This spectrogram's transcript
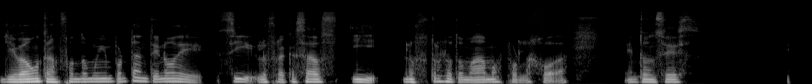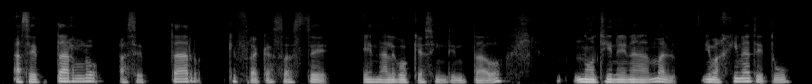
llevaba un trasfondo muy importante, ¿no? De, sí, los fracasados y nosotros lo tomábamos por la joda. Entonces aceptarlo, aceptar que fracasaste en algo que has intentado, no tiene nada malo. Imagínate tú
